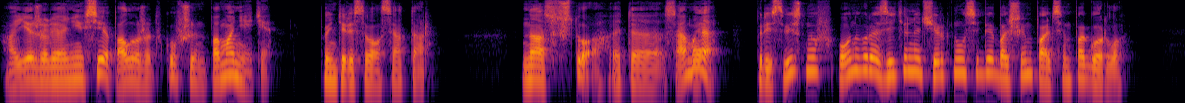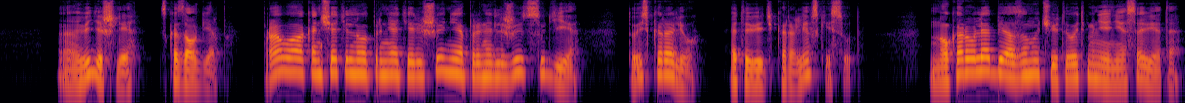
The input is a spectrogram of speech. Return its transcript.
«А ежели они все положат в кувшин по монете?» – поинтересовался Атар. «Нас что, это самое?» Присвистнув, он выразительно чиркнул себе большим пальцем по горлу. «Э, «Видишь ли», – сказал Герб, – «право окончательного принятия решения принадлежит судье, то есть королю. Это ведь королевский суд. Но король обязан учитывать мнение совета.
